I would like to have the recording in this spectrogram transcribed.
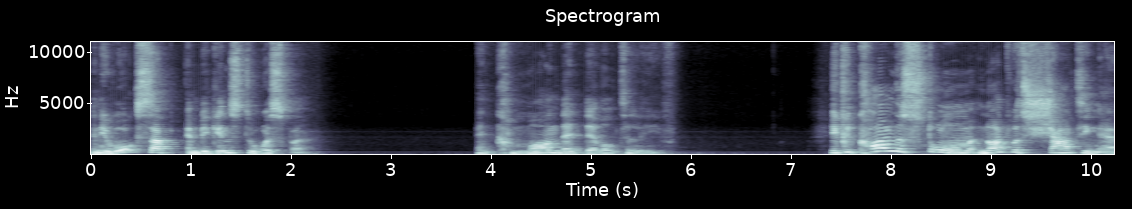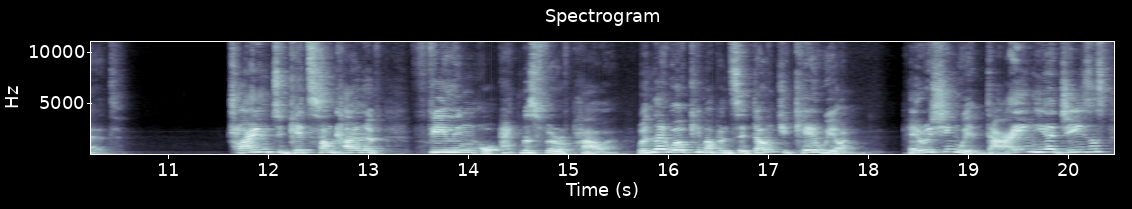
And he walks up and begins to whisper and command that devil to leave. He could calm the storm not with shouting at it, trying to get some kind of feeling or atmosphere of power. When they woke him up and said, Don't you care? We are perishing, we're dying here, Jesus.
